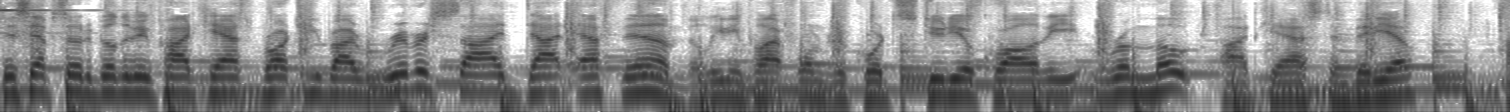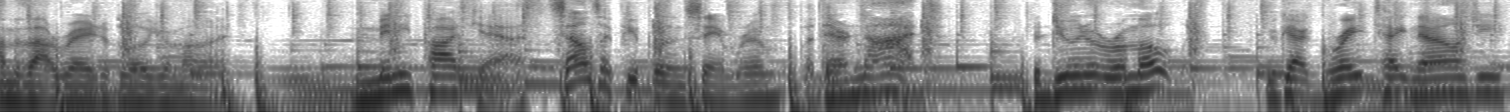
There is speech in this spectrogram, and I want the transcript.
This episode of Build a Big Podcast brought to you by Riverside.fm, the leading platform to record studio quality remote podcast and video. I'm about ready to blow your mind. Mini podcast. It sounds like people are in the same room, but they're not. They're doing it remotely. We've got great technology.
